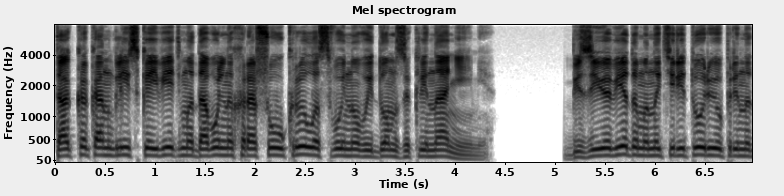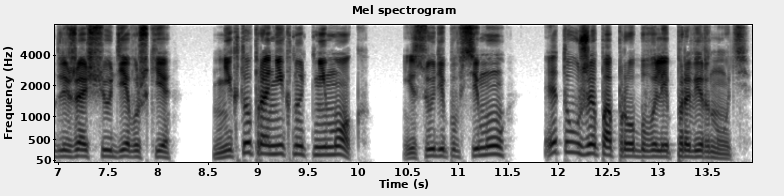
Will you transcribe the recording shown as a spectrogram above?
так как английская ведьма довольно хорошо укрыла свой новый дом заклинаниями. Без ее ведома на территорию, принадлежащую девушке, никто проникнуть не мог, и, судя по всему, это уже попробовали провернуть.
